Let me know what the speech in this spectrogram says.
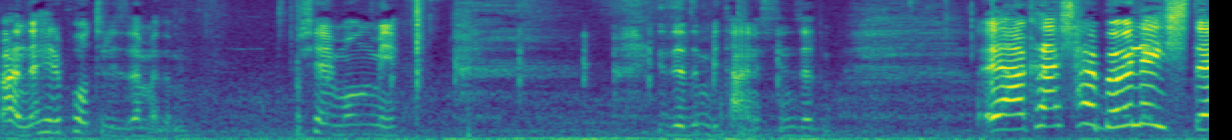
Ben de Harry Potter izlemedim. Shame on me. izledim bir tanesini izledim. E arkadaşlar böyle işte.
